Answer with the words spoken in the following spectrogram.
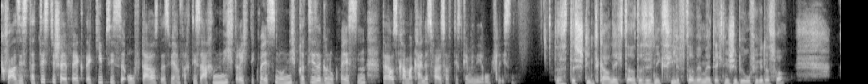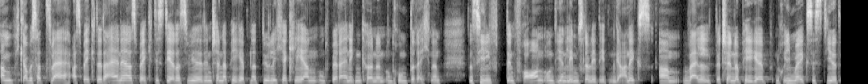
quasi statistische Effekt ergibt sich sehr oft daraus, dass wir einfach die Sachen nicht richtig messen und nicht präzise genug messen. Daraus kann man keinesfalls auf Diskriminierung schließen. Das, das stimmt gar nicht, äh, dass es nichts hilft, wenn man technische Berufe geht als Frau? Ähm, ich glaube, es hat zwei Aspekte. Der eine Aspekt ist der, dass wir den Gender Pay Gap natürlich erklären und bereinigen können und runterrechnen. Das hilft den Frauen und ihren Lebensrealitäten gar nichts, ähm, weil der Gender Pay Gap noch immer existiert,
